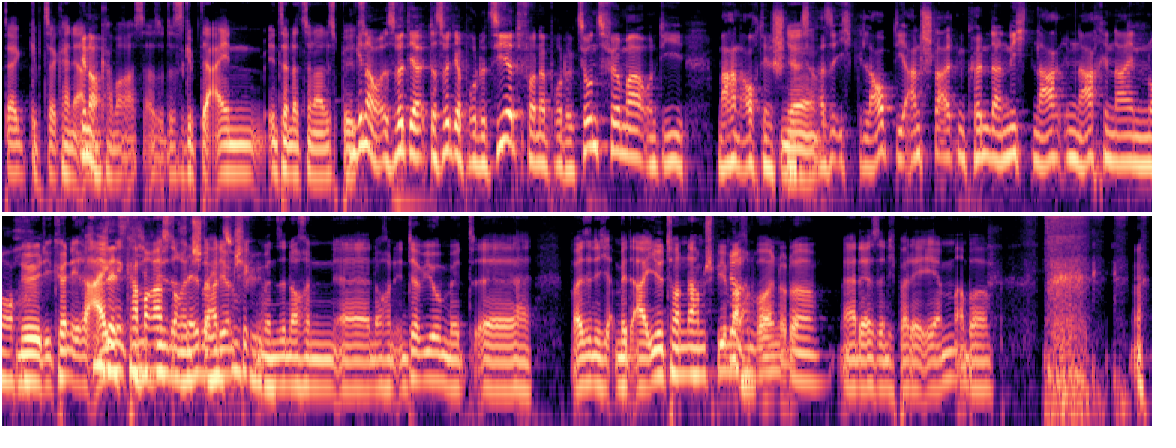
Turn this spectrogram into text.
da gibt es ja keine genau. anderen Kameras. Also das gibt ja ein internationales Bild. Genau, es wird ja, das wird ja produziert von der Produktionsfirma und die machen auch den Schnitt. Ja, ja. Also ich glaube, die Anstalten können da nicht nach, im Nachhinein noch. Nö, die können ihre eigenen Kameras noch ins Stadion hinzufügen. schicken, wenn sie noch ein, äh, noch ein Interview mit äh, weiß ich nicht, mit Ailton nach dem Spiel genau. machen wollen oder, ja, der ist ja nicht bei der EM, aber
